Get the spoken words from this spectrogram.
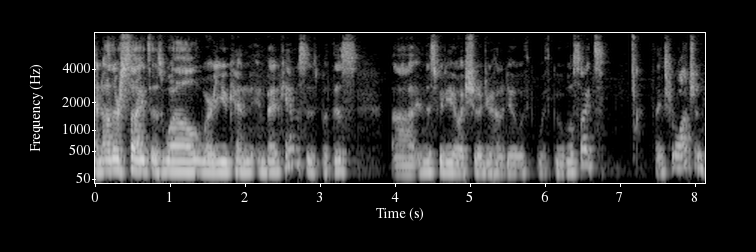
and other sites as well where you can embed canvases. But this, uh, in this video, I showed you how to do it with, with Google Sites. Thanks for watching.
